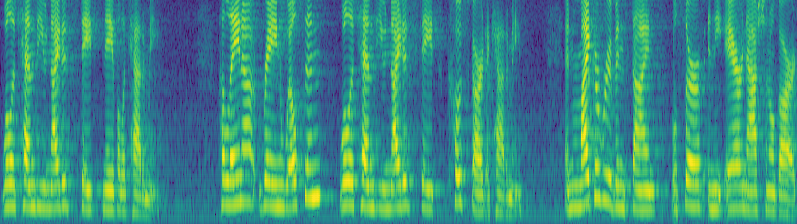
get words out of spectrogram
will attend the United States Naval Academy. Helena Rain Wilson will attend the United States Coast Guard Academy and Micah Rubenstein will serve in the Air National Guard.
